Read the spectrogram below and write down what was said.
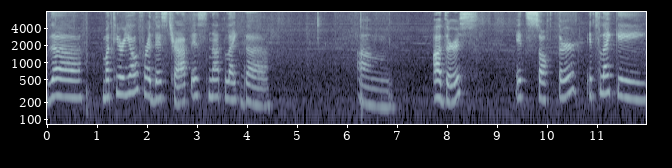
The material for this strap is not like the um, others. It's softer. It's like a,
